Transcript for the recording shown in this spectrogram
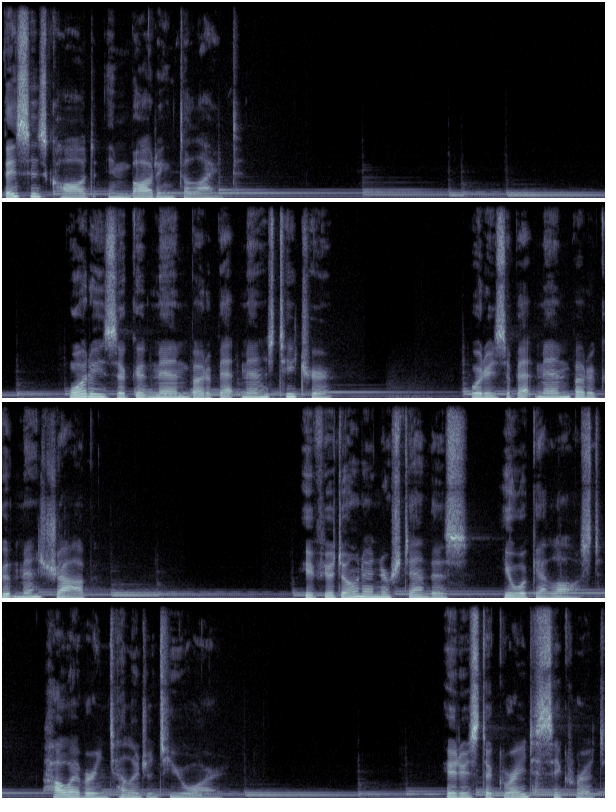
This is called embodying delight. What is a good man but a bad man's teacher? What is a bad man but a good man's job? If you don't understand this, you will get lost however intelligent you are. It is the great secret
